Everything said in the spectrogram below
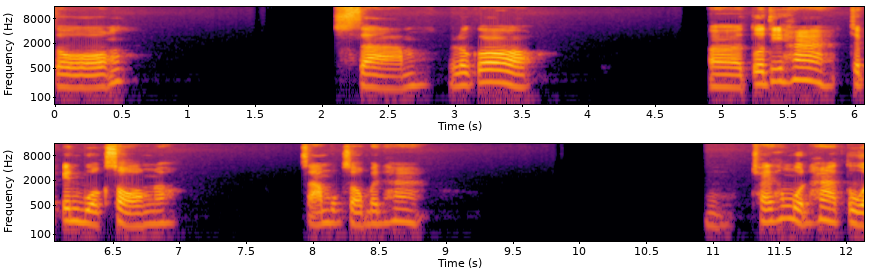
สองสามแล้วก็ เอ่อตัวที่ห้าจะเป็นบวกสองเนาะสามบวกสองเป็นห้าใช้ทั้งหมดห้าตัว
